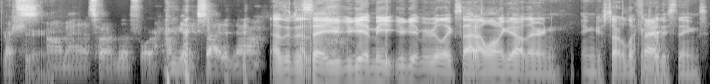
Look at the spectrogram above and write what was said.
For that's, sure. Oh man, that's what I live for. I'm getting excited now. I was gonna say you're, you're, getting me you're getting me really excited. I want to get out there and, and start looking for these things.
